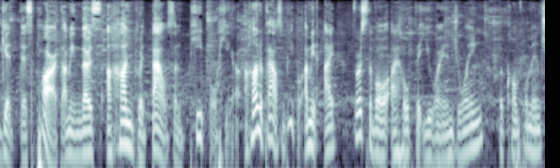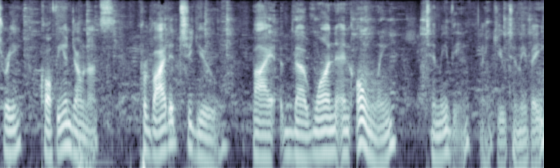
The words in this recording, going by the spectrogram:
get this part. I mean, there's a hundred thousand people here. A hundred thousand people. I mean, I first of all, I hope that you are enjoying the complimentary coffee and donuts provided to you by the one and only Timmy V. Thank you, Timmy V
